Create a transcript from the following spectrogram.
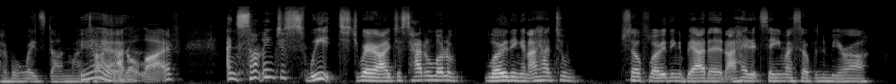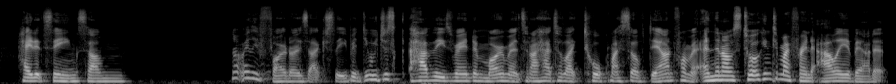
have always done my entire Yeah. adult life. And something just switched where I just had a lot of loathing and I had to self loathing about it. I hated seeing myself in the mirror, hated seeing some not really photos actually, but you would just have these random moments and I had to like talk myself down from it. And then I was talking to my friend Ali about it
